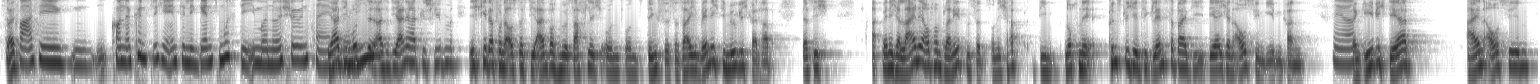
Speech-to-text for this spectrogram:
So weißt, quasi kann eine künstliche Intelligenz musste immer nur schön sein. Ja, die musste, also die eine hat geschrieben, ich gehe davon aus, dass die einfach nur sachlich und, und Dings ist. Dann sage ich, wenn ich die Möglichkeit habe, dass ich, wenn ich alleine auf einem Planeten sitze und ich habe die noch eine künstliche Intelligenz dabei, die, der ich ein Aussehen geben kann, ja. dann gebe ich der ein Aussehen,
